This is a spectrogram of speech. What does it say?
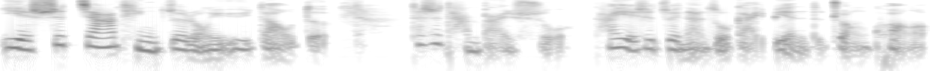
也是家庭最容易遇到的，但是坦白说，它也是最难做改变的状况哦。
